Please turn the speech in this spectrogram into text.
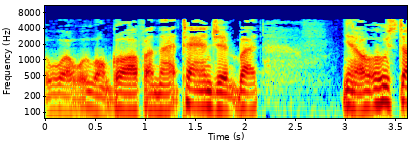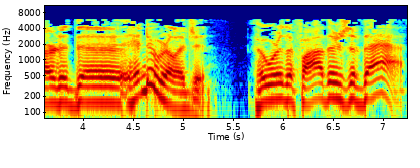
well, we won't go off on that tangent, but, you know, who started the Hindu religion? Who were the fathers of that?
